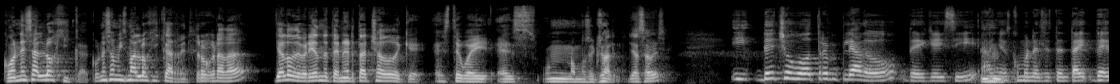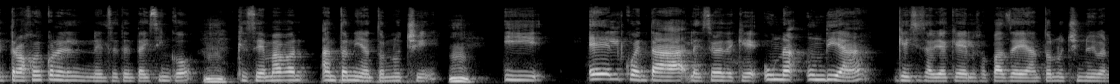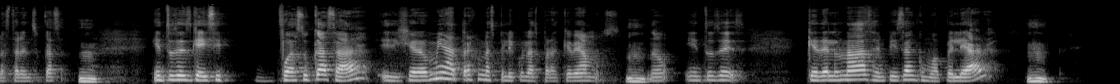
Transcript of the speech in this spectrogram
con esa lógica, con esa misma lógica retrógrada, ya lo deberían de tener tachado de que este güey es un homosexual, ¿ya sabes? Y de hecho hubo otro empleado de Gacy, años como en el 70, y- de- trabajó con él en el 75, que se llamaban Anthony Antonucci. Y él cuenta la historia de que una, un día Gacy sabía que los papás de Antonucci no iban a estar en su casa. Ujú. Y entonces Gacy fue a su casa y dijeron, mira, traje unas películas para que veamos, Ujú. ¿no? Y entonces que de la nada se empiezan como a pelear. Ujú.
